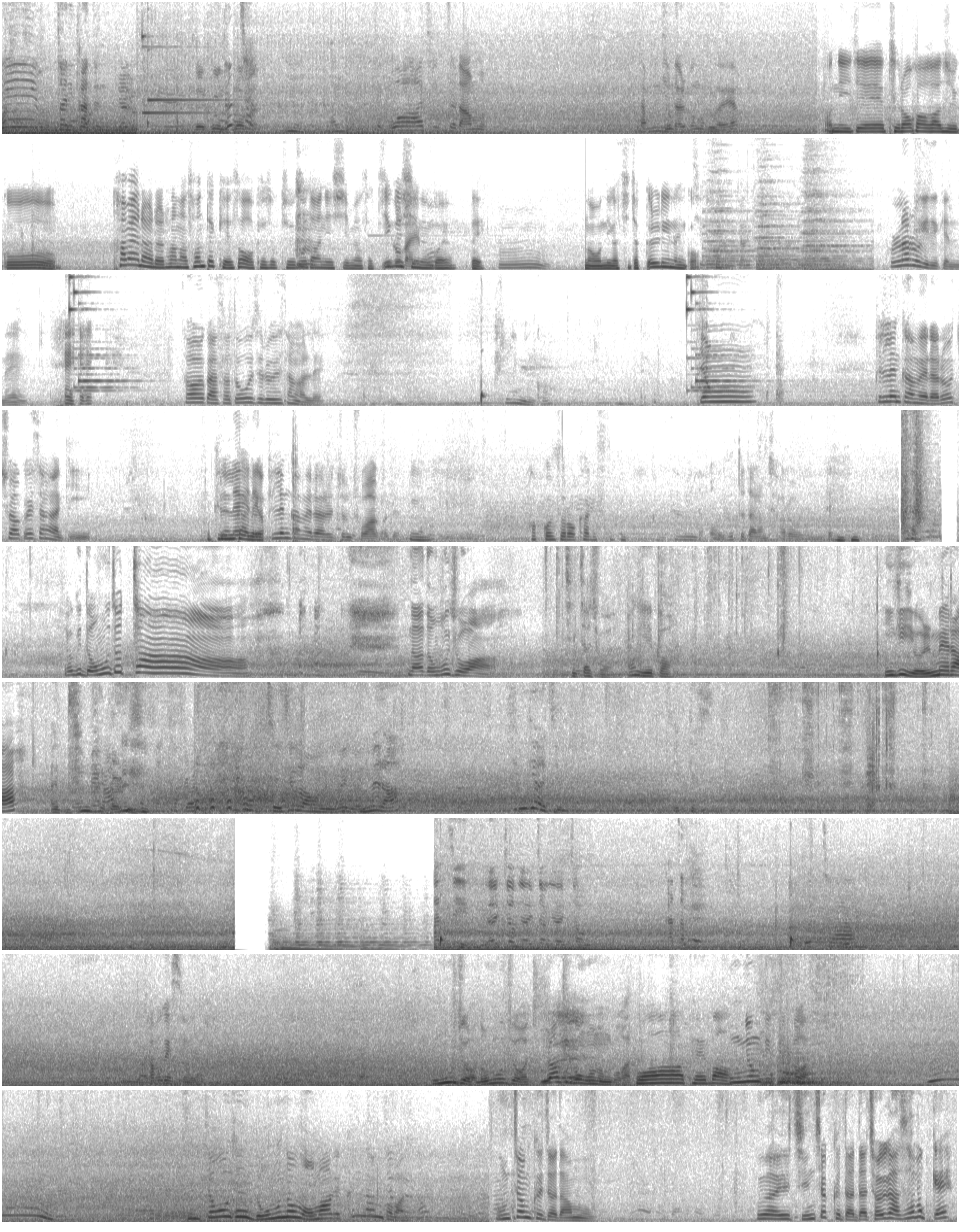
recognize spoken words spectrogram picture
예, 보타니카든. 네, 그건 와, 진짜 나무. 나뭇잎 넓은 거 보여요? 언니 이제 들어가가지고 카메라를 하나 선택해서 계속 들고 다니시면서 찍으시는? 거예요. 네. 음. 언니가 진짜 끌리는 거. 폴라로이드겠네. 서울 가서도 호주를 회상할래. 필름인가? 뿅. 필름 카메라로 추억 회상하기. 근래 필름카드. 내가 필름 카메라를 좀 좋아하거든. 응. 바꾸도록 하겠습니다. 감사합니다. 어, 이것도 나랑 잘 어울리는데. 여기 너무 좋다. 나 너무 좋아. 진짜 좋아. 어, 얘 봐. 이게 열매라? 아니, 무슨 말이야? 제주 방울인가? 열매라? 신기하지? 있겠어. 맞지? 열정, 열정, 열정. 가자. 가보겠습니다. 너무 좋아, 너무 좋아. 주라기 공원 온것 같아. 와 대박. 공룡도 있을 것 같아. 음, 진짜 호수는 너무너무 어마하게 큰 나무가 많다. 엄청 크죠, 나무. 우와, 얘 진짜 크다. 나 저기 가서 서볼게.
